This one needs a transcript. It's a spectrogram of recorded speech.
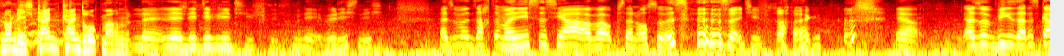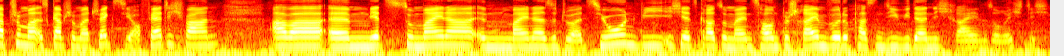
Noch nicht, kein, kein Druck machen. Nee, nee, nee, definitiv nicht. Nee, will ich nicht. Also man sagt immer nächstes Jahr, aber ob es dann auch so ist, ist halt die Frage. Ja. Also wie gesagt, es gab schon mal, es gab schon mal Tracks, die auch fertig waren. Aber ähm, jetzt zu meiner, in meiner Situation, wie ich jetzt gerade so meinen Sound beschreiben würde, passen die wieder nicht rein so richtig.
